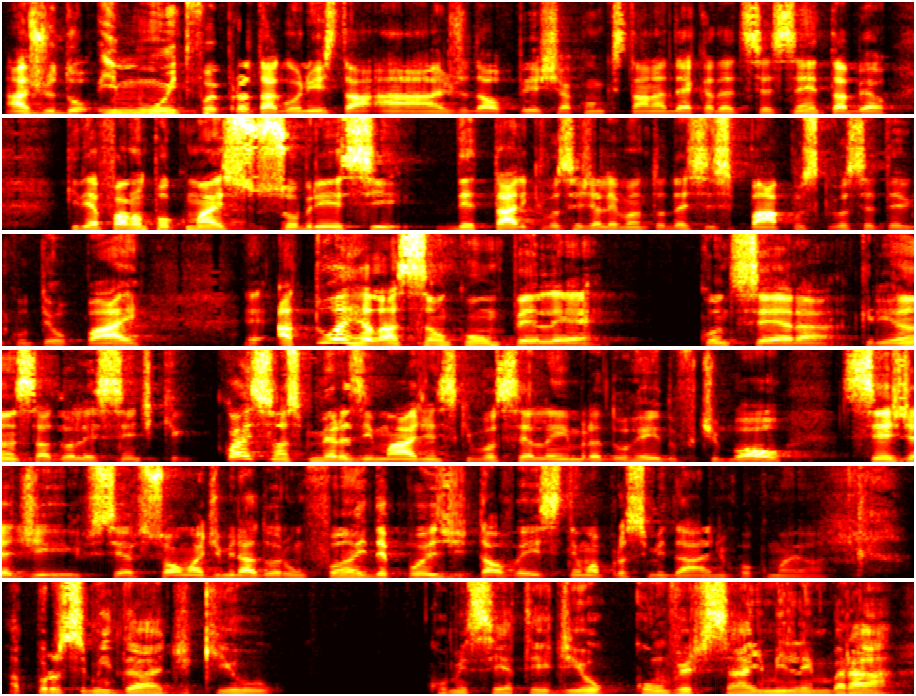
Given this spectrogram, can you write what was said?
ajudou e muito foi protagonista a ajudar o Peixe a conquistar na década de 60, Abel, queria falar um pouco mais sobre esse detalhe que você já levantou desses papos que você teve com teu pai. É, a tua relação com o Pelé, quando você era criança, adolescente, que, quais são as primeiras imagens que você lembra do rei do futebol? Seja de ser só um admirador, um fã, e depois de talvez ter uma proximidade um pouco maior. A proximidade que eu comecei a ter de eu conversar e me lembrar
